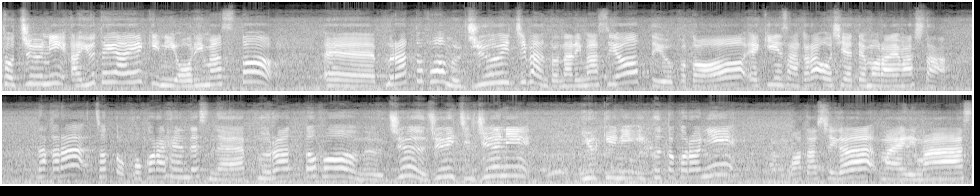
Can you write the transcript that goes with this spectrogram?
途中にアユテヤ駅に降りますと、えープラットフォーム11番となりますよっていうことを駅員さんから教えてもらいました。だからちょっとここら辺ですね。プラットフォーム10、11、12行きに行くところに私が参ります。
